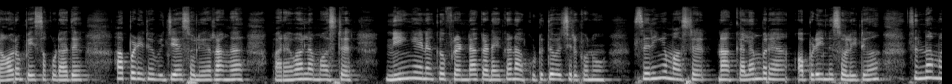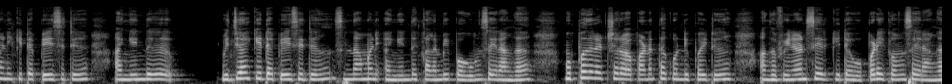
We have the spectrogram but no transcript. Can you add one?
யாரும் பேசக்கூடாது அப்படின்னு விஜயா சொல்லிடுறாங்க. பரவாயில்ல மாஸ்டர். நீங்கள் எனக்கு ஃப்ரெண்டாக கிடைக்க நான் கொடுத்து வச்சிருக்கணும். சரிங்க மாஸ்டர். நான் கிளம்புறேன் அப்படின்னு சொல்லிட்டு சிந்தாமணி கிட்ட பேசிட்டு அங்கேருந்து விஜயா கிட்ட பேசிட்டு சிந்தாமணி அங்கேருந்து கிளம்பி போகவும் செய்கிறாங்க முப்பது லட்ச ரூபா பணத்தை கொண்டு போயிட்டு அங்கே ஃபினான்சியர் கிட்ட ஒப்படைக்கவும் செய்கிறாங்க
